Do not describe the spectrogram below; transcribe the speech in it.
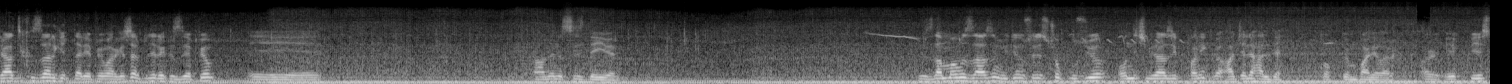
Birazcık hızlı hareketler yapıyorum arkadaşlar. Bilerek hızlı yapıyorum. Ee, adını siz deyiverin. Hızlanmamız lazım. Videonun süresi çok uzuyor. Onun için birazcık panik ve acele halde topluyorum balyaları. Abi, FPS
